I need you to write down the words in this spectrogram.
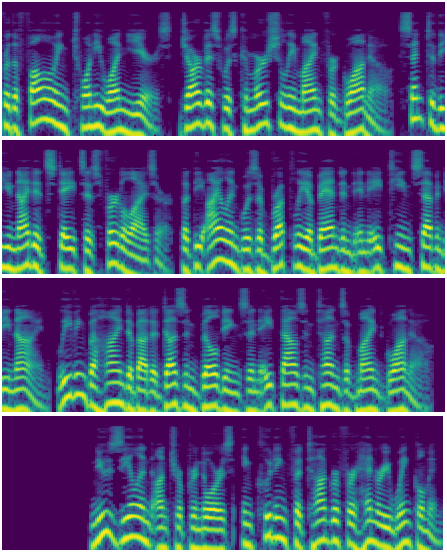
For the following 21 years, Jarvis was commercially mined for guano, sent to the United States as fertilizer, but the island was abruptly abandoned in 1879, leaving behind about a dozen buildings and 8,000 tons of mined guano. New Zealand entrepreneurs, including photographer Henry Winkelmann,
